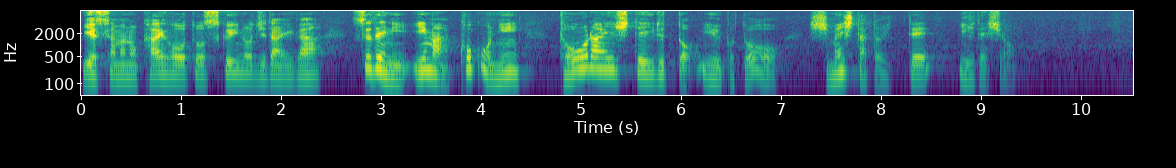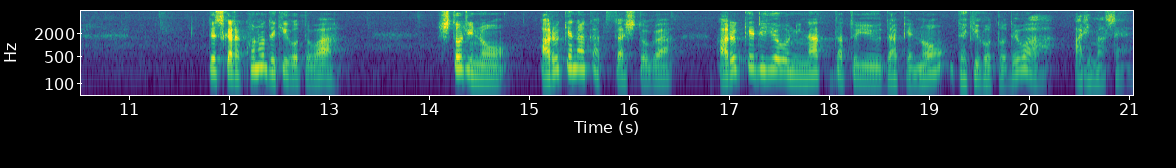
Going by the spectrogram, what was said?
イエス様の解放と救いの時代がすでに今ここに到来しているということを示したと言っていいでしょう。ですからこの出来事は一人の歩けなかった人が歩けるようになったというだけの出来事ではありません。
